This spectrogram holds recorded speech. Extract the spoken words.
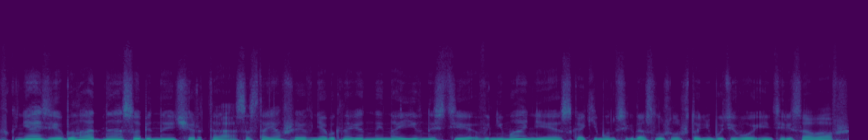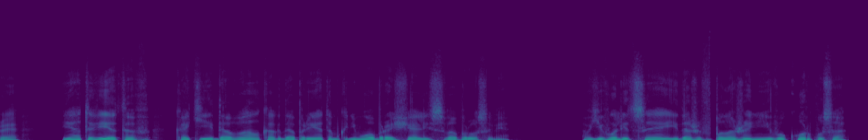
В князе была одна особенная черта, состоявшая в необыкновенной наивности внимания, с каким он всегда слушал что-нибудь его интересовавшее, и ответов, какие давал, когда при этом к нему обращались с вопросами. В его лице и даже в положении его корпуса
